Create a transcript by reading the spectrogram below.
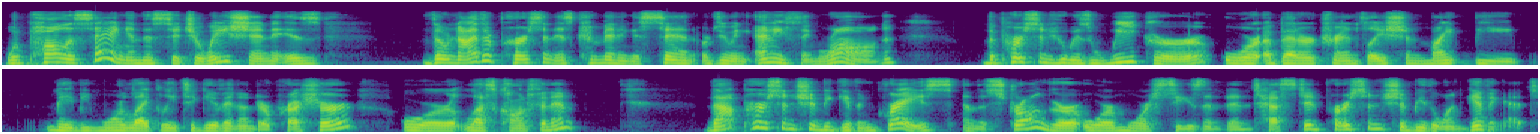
What Paul is saying in this situation is though neither person is committing a sin or doing anything wrong, the person who is weaker, or a better translation might be maybe more likely to give in under pressure or less confident, that person should be given grace, and the stronger or more seasoned and tested person should be the one giving it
